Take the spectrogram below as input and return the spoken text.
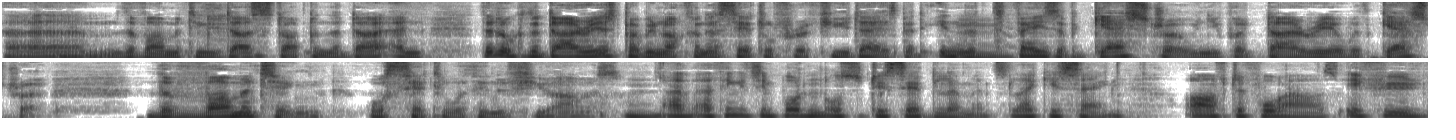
um, the vomiting does stop. And the di- and the, look, the diarrhea is probably not going to settle for a few days, but in the mm. phase of gastro, when you've got diarrhea with gastro, the vomiting will settle within a few hours. Mm. I, I think it's important also to set limits, like you're saying. After four hours, if you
